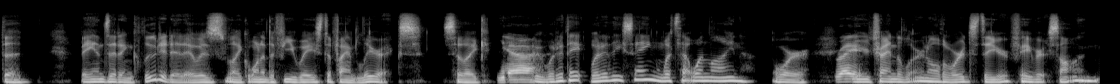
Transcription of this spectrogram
the bands that included it, it was like one of the few ways to find lyrics. So like, yeah, what are they? What are they saying? What's that one line? Or right, you're trying to learn all the words to your favorite song.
